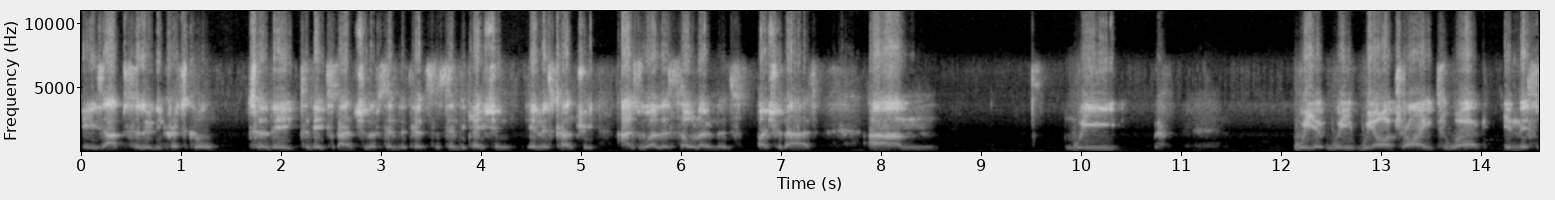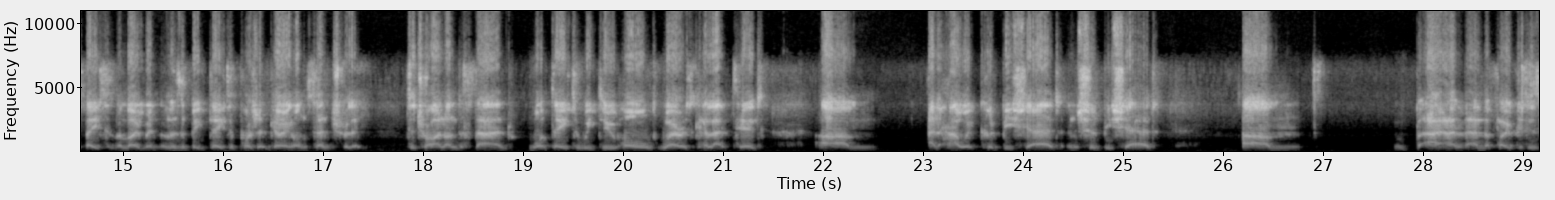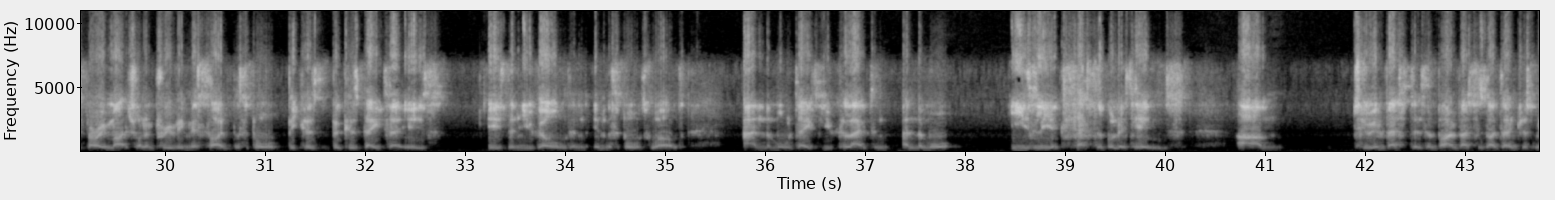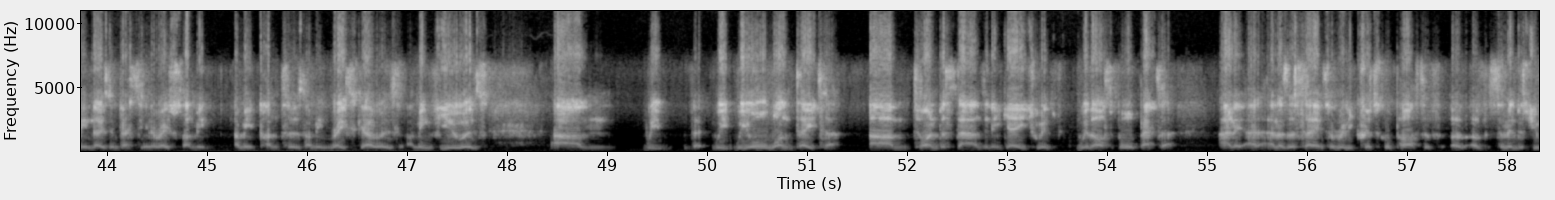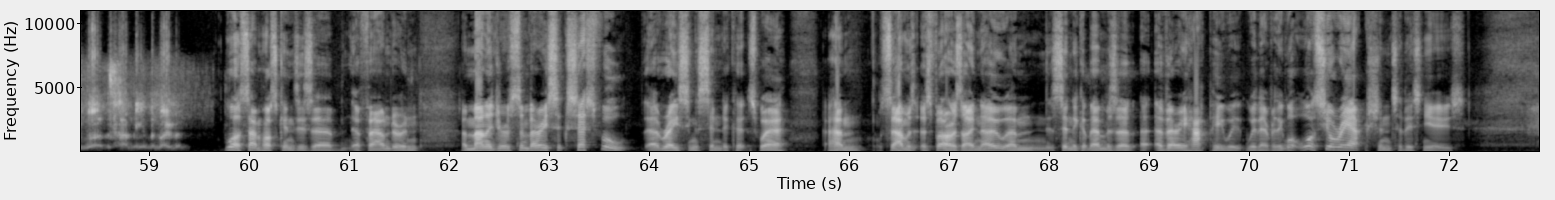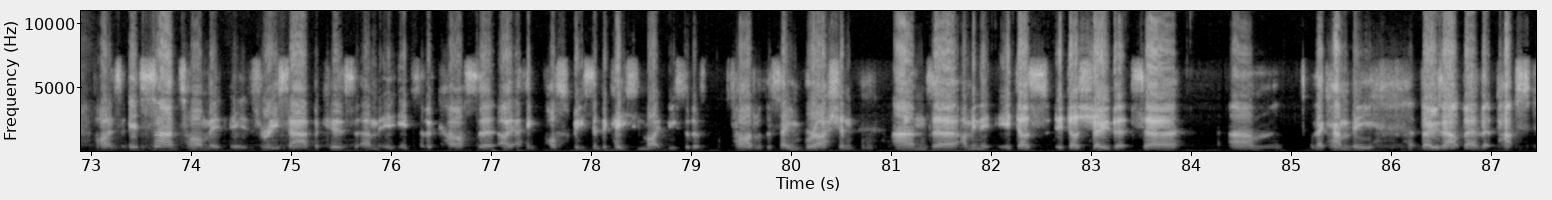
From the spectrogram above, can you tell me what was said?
is absolutely critical to the to the expansion of syndicates and syndication in this country, as well as sole owners, I should add. Um, we we, we, we are trying to work in this space at the moment, and there's a big data project going on centrally to try and understand what data we do hold, where it's collected, um, and how it could be shared and should be shared. Um, and, and, the focus is very much on improving this side of the sport because because data is is the new gold in, in the sports world. And the more data you collect and, and the more easily accessible it is um, to investors. And by investors, I don't just mean those investing in a race. I mean I mean punters. I mean race goers. I mean viewers. Um, we we we all want data um, to understand and engage with with our sport better. And, it, and as I say, it's a really critical part of, of, of, some industry work that's happening at the moment. Well, Sam Hoskins is a, a founder and a manager of some very successful uh, racing syndicates where. Um, Sam, as far as I know, um, syndicate members are, are very happy with, with everything. What, what's your reaction to this news? Oh, it's, it's, sad, Tom. It, it's really sad because um, it, it, sort of casts. A, I, I think possibly syndication might be sort of tarred with the same brush, and and uh, I mean it, it, does it does show that uh, um, there can be those out there that perhaps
